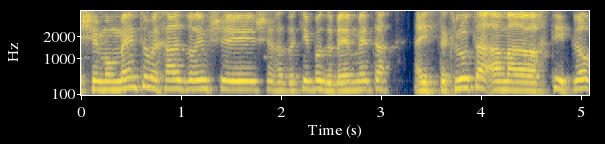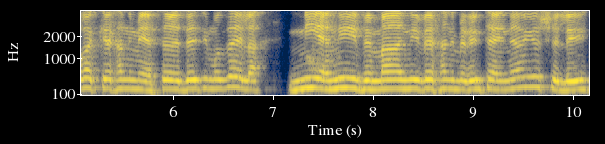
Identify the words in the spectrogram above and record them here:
שמומנטום אחד הדברים שחזקים בו זה באמת ההסתכלות המערכתית, לא רק איך אני מייצר את דייטים או זה, אלא מי אני ומה אני ואיך אני מרים את האנרגיה שלי,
